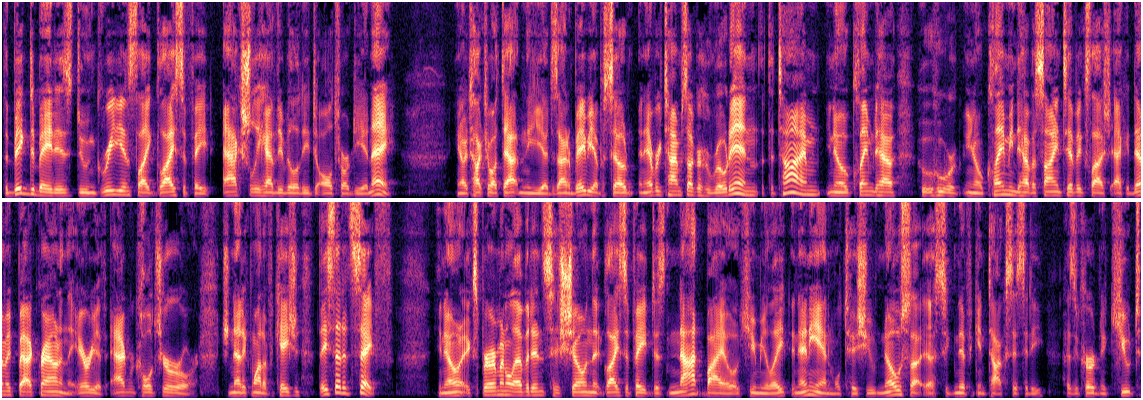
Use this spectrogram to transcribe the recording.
The big debate is do ingredients like glyphosate actually have the ability to alter our DNA? You know, I talked about that in the uh, Designer Baby episode, and every time sucker who wrote in at the time, you know, claimed to have who, who were you know claiming to have a scientific slash academic background in the area of agriculture or genetic modification, they said it's safe. You know, experimental evidence has shown that glyphosate does not bioaccumulate in any animal tissue. No uh, significant toxicity has occurred in acute,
